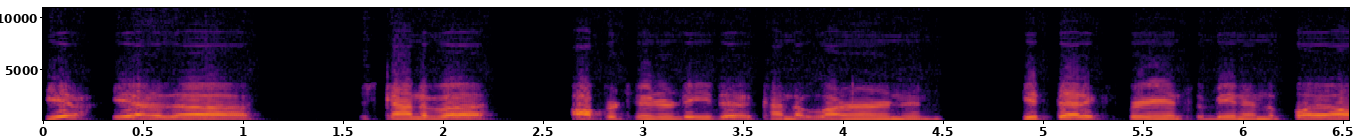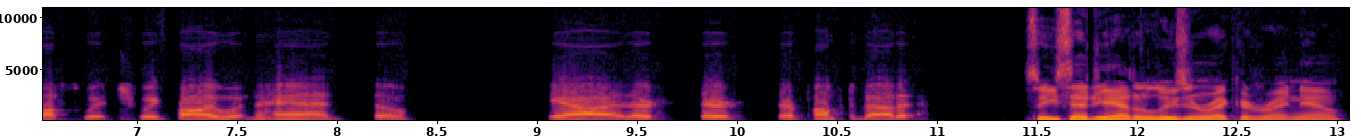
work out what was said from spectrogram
Yeah, yeah. Uh, just kind of a opportunity to kind of learn and get that experience of being in the playoffs, which we probably wouldn't have had. So, yeah, they're they're they're pumped about it. So you said you had a losing record right now.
